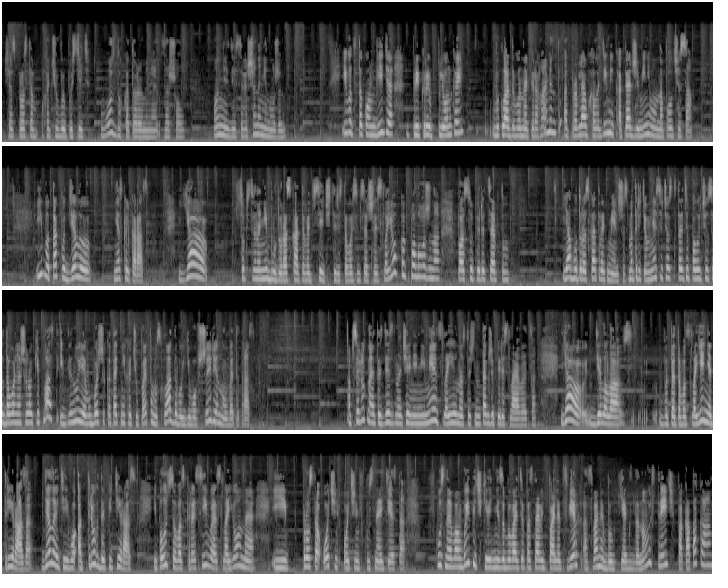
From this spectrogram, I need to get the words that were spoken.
Сейчас просто хочу выпустить воздух, который у меня зашел. Он мне здесь совершенно не нужен. И вот в таком виде, прикрыв пленкой, выкладываю на пергамент, отправляю в холодильник, опять же минимум на полчаса. И вот так вот делаю несколько раз. Я, собственно, не буду раскатывать все 486 слоев, как положено по супер рецепту. Я буду раскатывать меньше. Смотрите, у меня сейчас, кстати, получился довольно широкий пласт, и в длину я его больше катать не хочу, поэтому складываю его в ширину в этот раз. Абсолютно это здесь значения не имеет, слои у нас точно так же переслаиваются. Я делала вот это вот слоение три раза. Делайте его от трех до пяти раз. И получится у вас красивое, слоеное и просто очень-очень вкусное тесто. Вкусной вам выпечки, не забывайте поставить палец вверх, а с вами был Кекс. До новых встреч, пока-пока!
